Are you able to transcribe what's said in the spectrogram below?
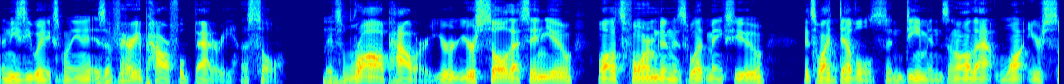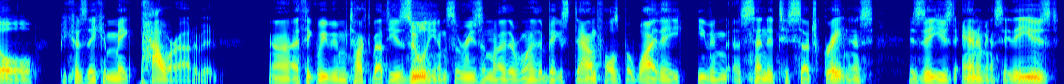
an easy way to explain it is a very powerful battery, a soul. It's raw power. Your your soul that's in you, while it's formed and is what makes you. It's why devils and demons and all that want your soul because they can make power out of it. Uh, I think we've even talked about the Azulians, the reason why they're one of the biggest downfalls, but why they even ascended to such greatness is they used animancy. They used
